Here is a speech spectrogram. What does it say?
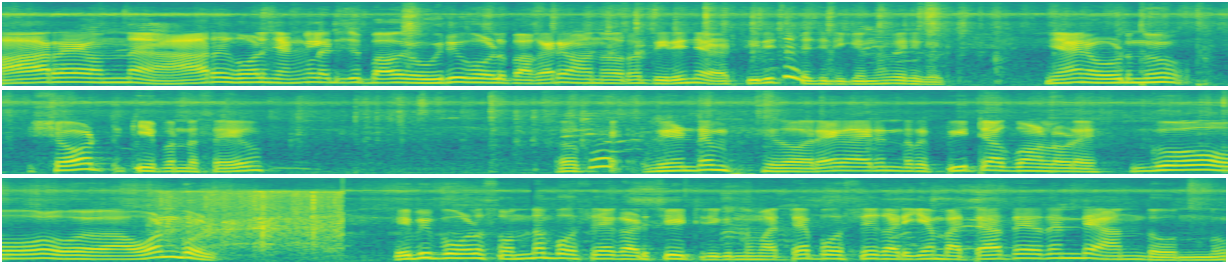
ആറ് ഒന്ന് ആറ് ഗോൾ. ഞങ്ങൾ അടിച്ചപ്പോൾ അവർ ഒരു ഗോൾ പകരമാണെന്ന് പറഞ്ഞ് തിരിഞ്ഞ തിരിച്ചടിച്ചിരിക്കുന്നു. വെരി ഗുഡ് ഞാൻ ഓടുന്നു. ഷോട്ട് കീപ്പറിന്റെ സേവ് ഓക്കെ വീണ്ടും ഇത് ഒരേ കാര്യം റിപ്പീറ്റ് ആക്കുവാണല്ലോ അവിടെ. ഗോ ഓൺ ഗോൾ എബി ബോൾ സ്വന്തം പോസ്റ്റിലേക്ക് അടിച്ചു വിട്ടിരിക്കുന്നു. മറ്റേ പോസ്റ്റിലേക്ക് അടിക്കാൻ പറ്റാത്തതിന്റെ ആണെന്ന് തോന്നുന്നു.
